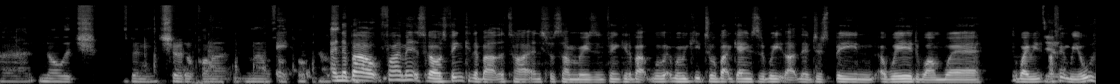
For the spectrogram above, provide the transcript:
uh, knowledge has been showed up on a, an NFL podcast. And about five minutes ago, I was thinking about the Titans for some reason, thinking about when we keep talking about games of the week, like they've just been a weird one where the way we, Yeah. I think we all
